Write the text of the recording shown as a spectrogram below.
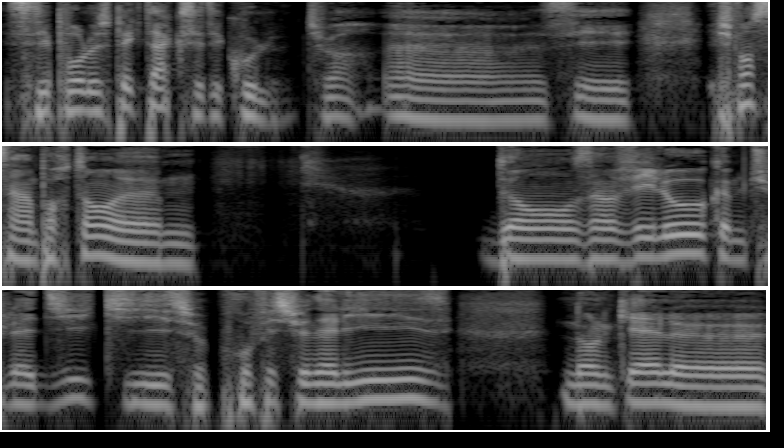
c'était pour le spectacle, c'était cool, tu vois. C'est et je pense que c'est important dans un vélo, comme tu l'as dit, qui se professionnalise, dans lequel euh,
